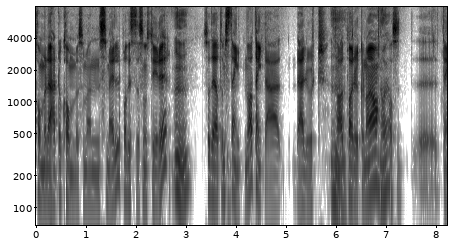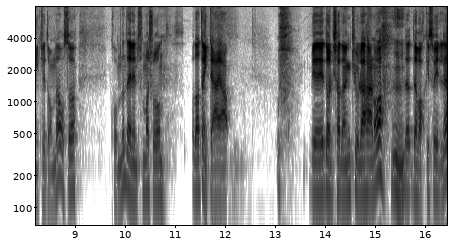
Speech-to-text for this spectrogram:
kommer det her til å komme som en smell på disse som styrer. Mm. Så det at de stengte nå, tenkte jeg det er lurt. Ta et par uker nå, ja. Oh, ja. Og så uh, tenke litt om det. Og så kom det en del informasjon. Og da tenkte jeg ja uff, Vi dodga den kula her nå. Mm. Det, det var ikke så ille.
